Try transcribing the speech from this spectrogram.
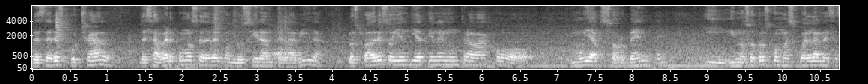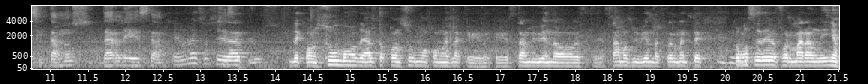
de ser escuchado, de saber cómo se debe conducir ante la vida. Los padres hoy en día tienen un trabajo muy absorbente y, y nosotros como escuela necesitamos darle esa... En una sociedad de consumo, de alto consumo, como es la que, la que están viviendo, este, estamos viviendo actualmente. ¿cómo se debe formar a un niño?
